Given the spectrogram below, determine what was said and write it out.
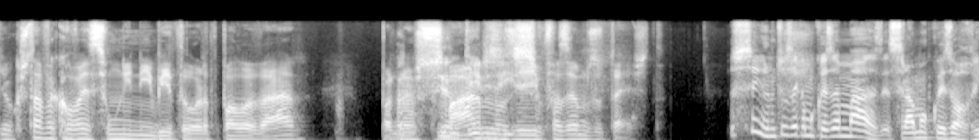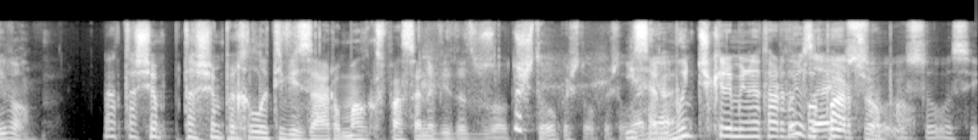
eu gostava que houvesse um inibidor de paladar para nós tomarmos e fazermos o teste. Sim, eu não estou a dizer que é uma coisa má. Será uma coisa horrível? Não, estás, sempre, estás sempre a relativizar o mal que se passa na vida dos Pois outros. estou, pois estou, pois estou. Isso é, muito discriminatório da Pois tua é, parte, eu João sou, Paulo. eu sou assim.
